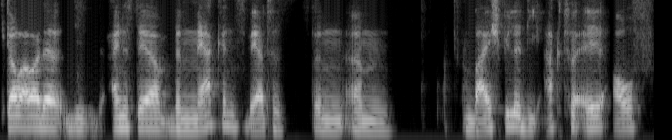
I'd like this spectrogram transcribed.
Ich glaube aber, der, die, eines der bemerkenswertesten ähm, Beispiele, die aktuell auf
